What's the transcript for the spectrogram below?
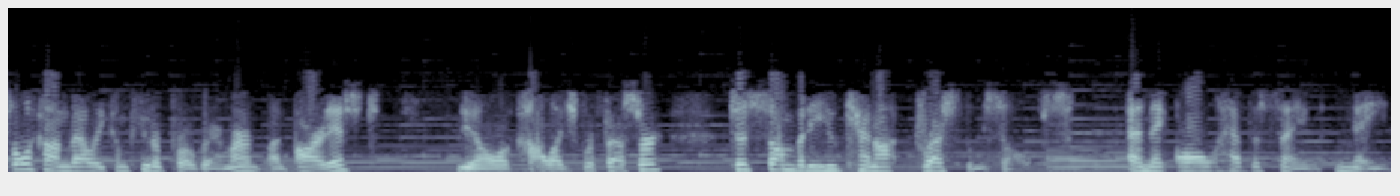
Silicon Valley computer programmer, an artist, you know, a college professor, to somebody who cannot dress themselves. And they all have the same name.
